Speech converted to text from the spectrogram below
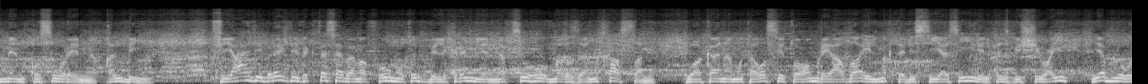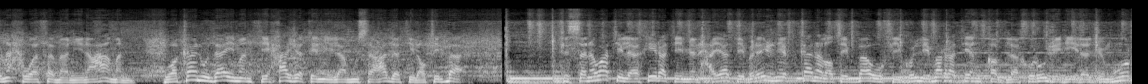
من قصور قلبي. في عهد بريجنيف اكتسب مفهوم طب الكرملين نفسه مغزى خاصا وكان متوسط عمر أعضاء المكتب السياسي للحزب الشيوعي يبلغ نحو ثمانين عاما وكانوا دائما في حاجة إلى مساعدة الأطباء. في السنوات الأخيرة من حياة بريجنيف كان الأطباء في كل مرة قبل خروجه إلى الجمهور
